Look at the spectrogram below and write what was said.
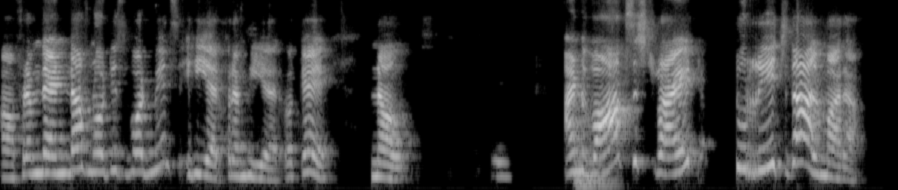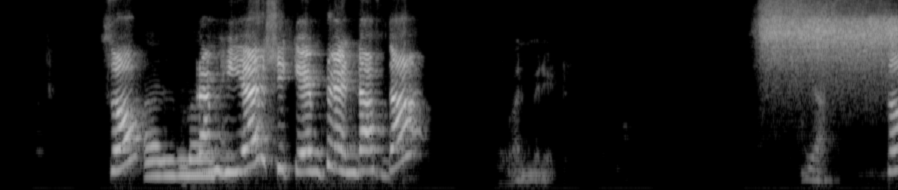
Uh, from the end of notice board means here, from here. Okay. Now. Yes. And walks straight to reach the Almara. So, from here, she came to end of the, one minute. Yeah. So,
